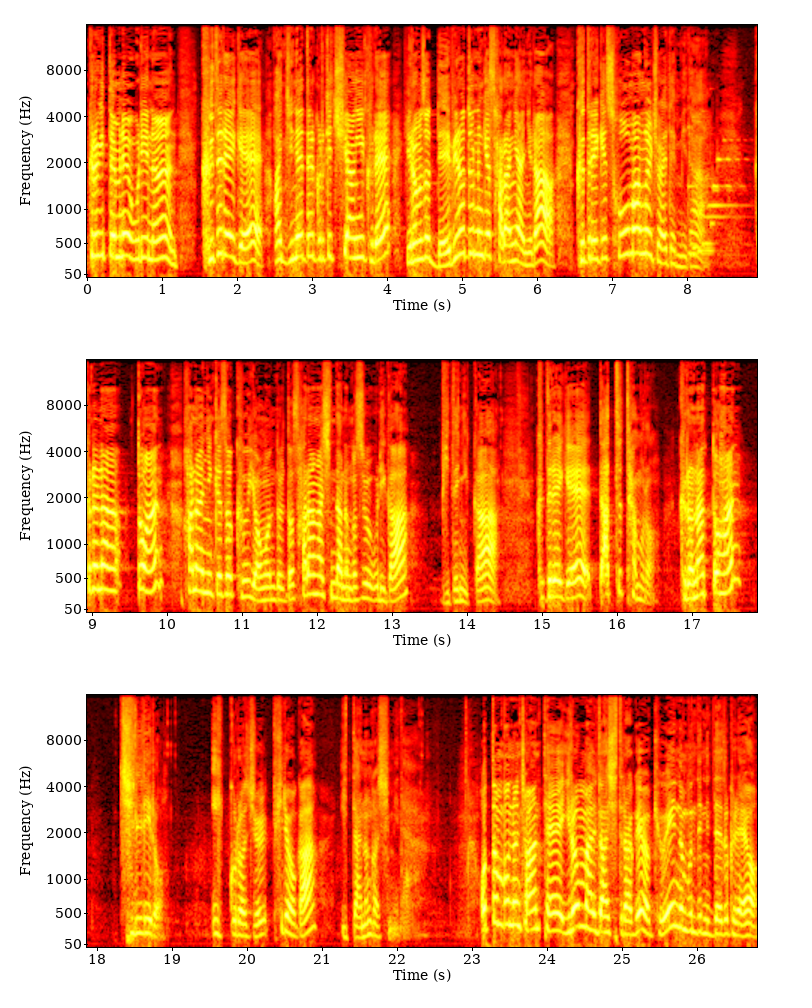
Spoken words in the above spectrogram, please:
그렇기 때문에 우리는 그들에게 아 니네들 그렇게 취향이 그래? 이러면서 내버려 두는 게 사랑이 아니라 그들에게 소망을 줘야 됩니다. 그러나 또한 하나님께서 그 영혼들도 사랑하신다는 것을 우리가 믿으니까 그들에게 따뜻함으로 그러나 또한 진리로 이끌어줄 필요가 있다는 것입니다. 어떤 분은 저한테 이런 말도 하시더라고요. 교회에 있는 분들인데도 그래요.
